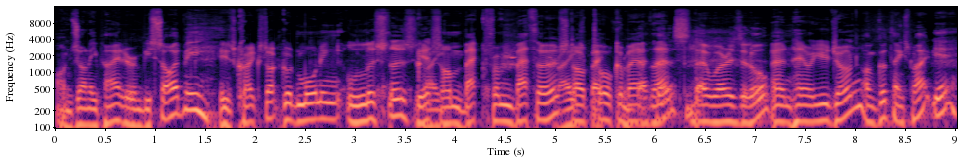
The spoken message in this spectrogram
I'm Johnny Painter, and beside me is Craig Stott. Good morning, listeners. Craig. Yes, I'm back from Bathurst. Craig's I'll talk about Bathurst. that. No worries at all. And how are you, John? I'm good, thanks, mate. Yeah.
